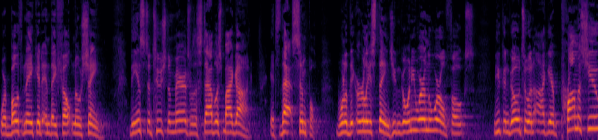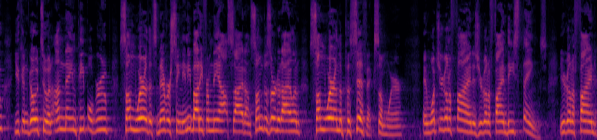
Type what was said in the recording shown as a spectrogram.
were both naked, and they felt no shame. The institution of marriage was established by God. It's that simple. One of the earliest things. You can go anywhere in the world, folks, you can go to an, I promise you, you can go to an unnamed people group somewhere that's never seen anybody from the outside on some deserted island, somewhere in the Pacific, somewhere. And what you're going to find is you're going to find these things. You're going to find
